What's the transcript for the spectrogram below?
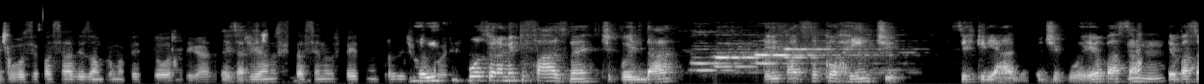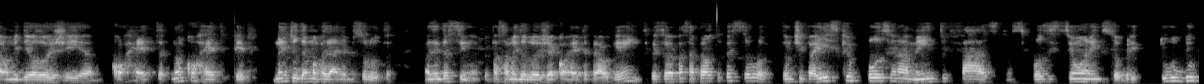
Tipo, você passar a visão para uma pessoa, tá ligado? Exato. Digamos que está sendo feito um troca de favores. O posicionamento faz, né? Tipo, ele dá. Ele faz essa corrente ser criada. Tipo, eu passar, uhum. eu passar uma ideologia correta, não correta, porque nem tudo é uma verdade absoluta. Mas ainda assim, eu passar uma ideologia correta para alguém, a pessoa vai passar para outra pessoa. Então, tipo, é isso que o posicionamento faz. Então, se posicionem sobre tudo,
